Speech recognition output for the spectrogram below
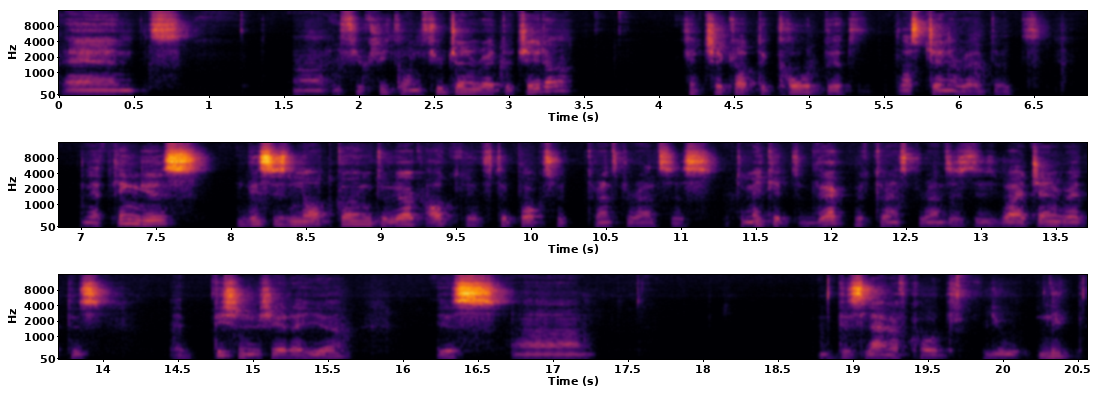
and uh, if you click on view generated shader you can check out the code that was generated. And the thing is this is not going to work out of the box with transparencies. To make it work with transparencies, this is why I generate this additional shader here, is uh, this line of code. You need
